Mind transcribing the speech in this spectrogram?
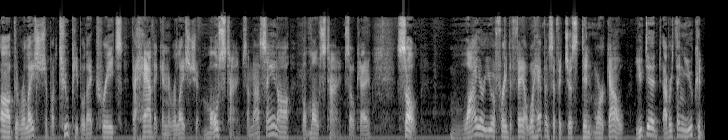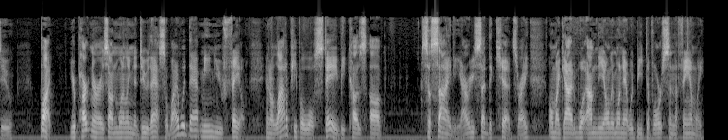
of the relationship of two people that creates the havoc in the relationship most times. I'm not saying all, but most times, okay? So, why are you afraid to fail? What happens if it just didn't work out? You did everything you could do, but your partner is unwilling to do that. So, why would that mean you failed? And a lot of people will stay because of society. I already said the kids, right? Oh my God, well, I'm the only one that would be divorced in the family.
